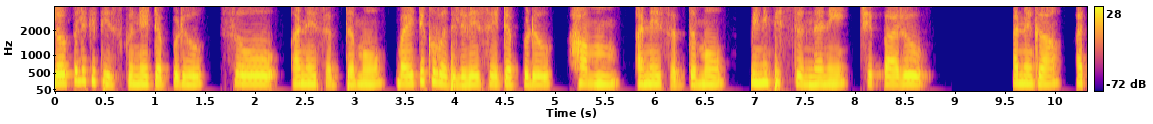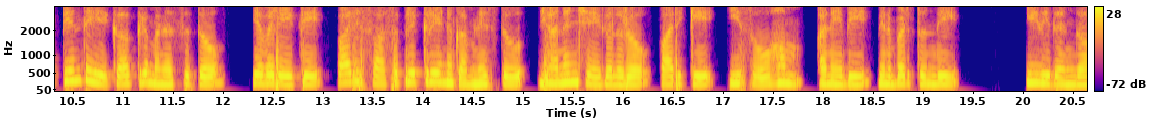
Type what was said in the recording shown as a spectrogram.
లోపలికి తీసుకునేటప్పుడు సో అనే శబ్దము బయటకు వదిలివేసేటప్పుడు హమ్ అనే శబ్దము వినిపిస్తుందని చెప్పారు. అనగా అత్యంత ఏకాగ్ర మనస్సుతో ఎవరైతే వారి శ్వాస ప్రక్రియను గమనిస్తూ ధ్యానం చేయగలరో వారికి ఈ సోహం అనేది వినబడుతుంది. ఈ విధంగా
